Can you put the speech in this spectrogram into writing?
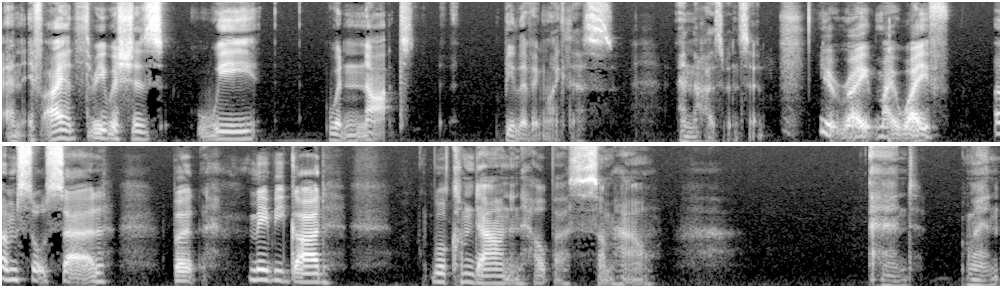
and if I had three wishes, we would not be living like this. And the husband said, You're right, my wife. I'm so sad, but maybe God will come down and help us somehow. And when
